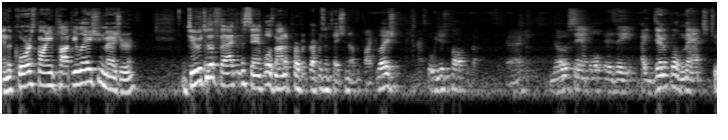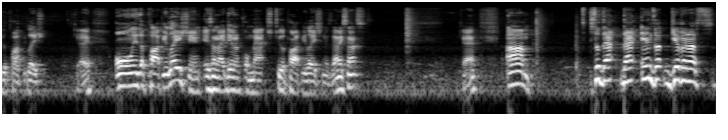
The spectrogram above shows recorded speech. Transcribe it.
and the corresponding population measure due to the fact that the sample is not a perfect representation of the population. That's what we just talked about. Okay? No sample is a identical match to the population. Okay? Only the population is an identical match to the population. Does that make sense? Okay. Um, so that that ends up giving us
